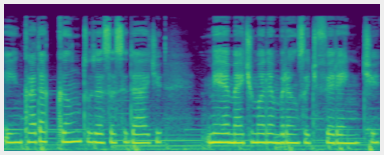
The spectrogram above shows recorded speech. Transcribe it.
E em cada canto dessa cidade me remete uma lembrança diferente.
